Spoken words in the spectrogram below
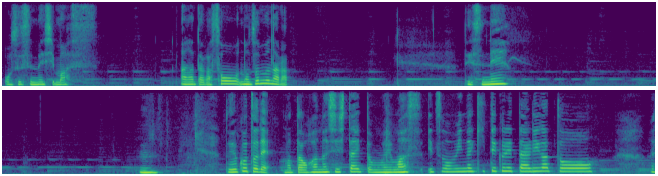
おすすめします。あなたがそう望むなら。ですね。うん。ということでまたお話ししたいと思います。いつもみんな聞いてくれてありがとう。明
